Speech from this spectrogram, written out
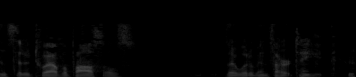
Instead of 12 apostles, there would have been 13.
